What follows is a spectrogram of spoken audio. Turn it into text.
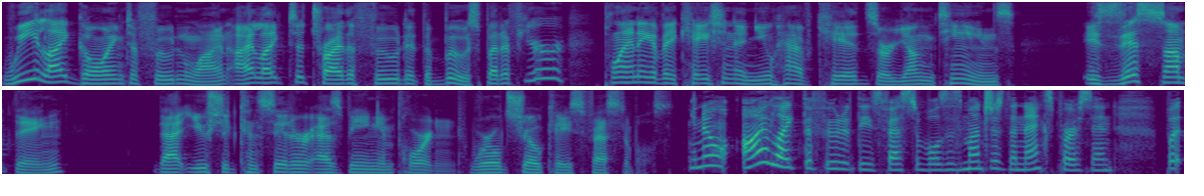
we like going to food and wine. I like to try the food at the booth. But if you're planning a vacation and you have kids or young teens, is this something that you should consider as being important? World Showcase festivals. You know, I like the food at these festivals as much as the next person, but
